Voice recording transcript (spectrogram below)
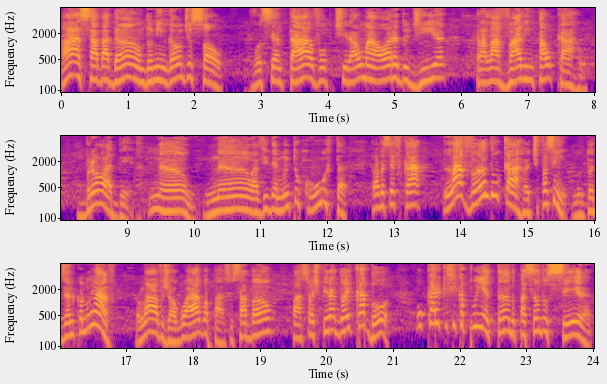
ah, sabadão, domingão de sol. Vou sentar, vou tirar uma hora do dia pra lavar, limpar o carro. Brother, não, não, a vida é muito curta pra você ficar lavando o carro. Tipo assim, não tô dizendo que eu não lavo. Eu lavo, jogo água, passo sabão, passo aspirador e acabou. O cara que fica punhetando, passando cera,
